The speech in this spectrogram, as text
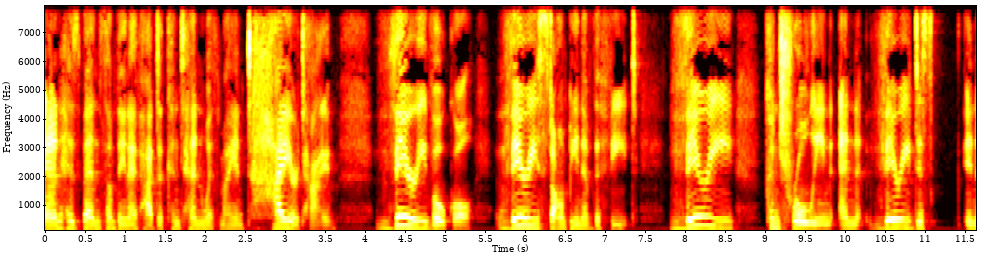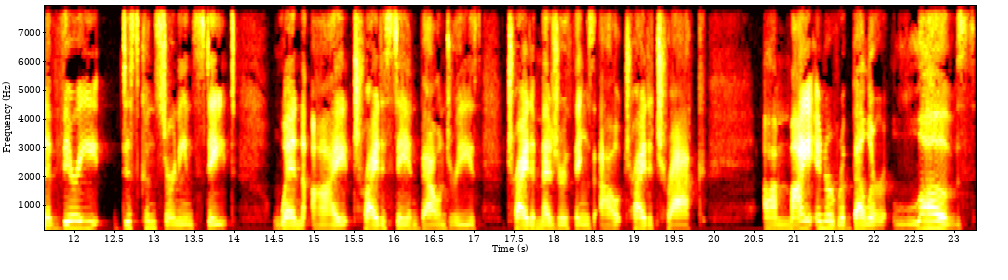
and has been something I've had to contend with my entire time, very vocal, very stomping of the feet, very controlling, and very dis- in a very disconcerting state when I try to stay in boundaries, try to measure things out, try to track. Um, my inner rebeller loves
